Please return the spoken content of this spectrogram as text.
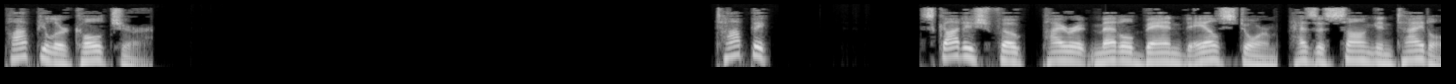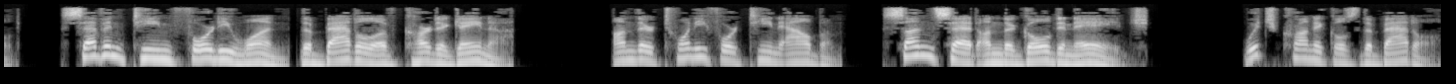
Popular culture Scottish folk, pirate metal band Alestorm, has a song entitled, 1741 The Battle of Cartagena, on their 2014 album, Sunset on the Golden Age which chronicles the battle.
